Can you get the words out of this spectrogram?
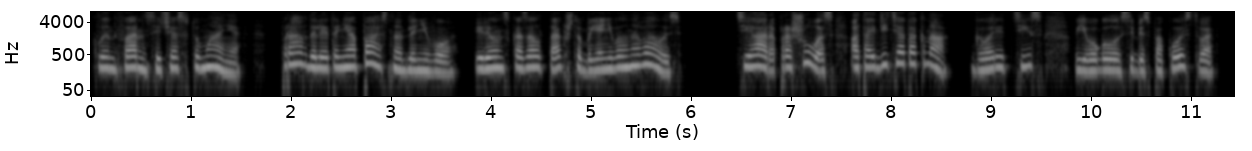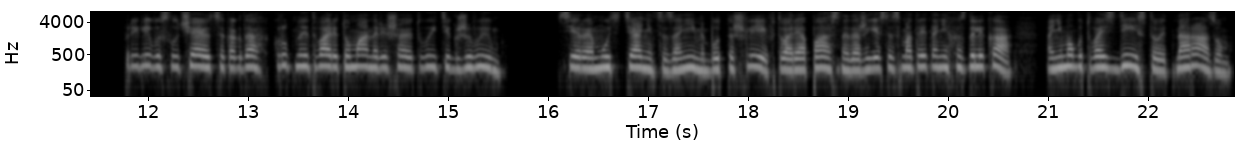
Клин Фарн сейчас в тумане. Правда ли это не опасно для него? Или он сказал так, чтобы я не волновалась? «Тиара, прошу вас, отойдите от окна», — говорит Тис, в его голосе беспокойство. Приливы случаются, когда крупные твари тумана решают выйти к живым. Серая муть тянется за ними, будто шлейф. Твари опасны, даже если смотреть на них издалека. Они могут воздействовать на разум.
